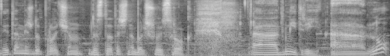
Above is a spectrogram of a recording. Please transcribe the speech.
Это, между прочим, достаточно большой срок. А, Дмитрий, а, ну,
